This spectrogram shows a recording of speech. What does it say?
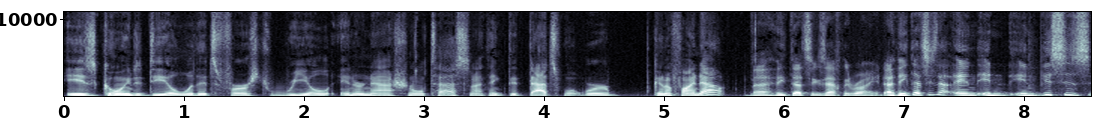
is going to deal with its first real international test, and I think that that's what we're going to find out. I think that's exactly right. I think that's exactly, and, and and this is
